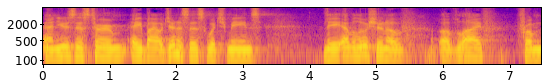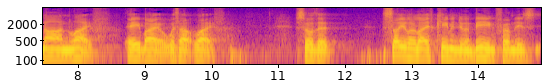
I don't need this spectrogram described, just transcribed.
and used this term abiogenesis, which means the evolution of, of life from non-life, abio, without life, so that cellular life came into being from these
